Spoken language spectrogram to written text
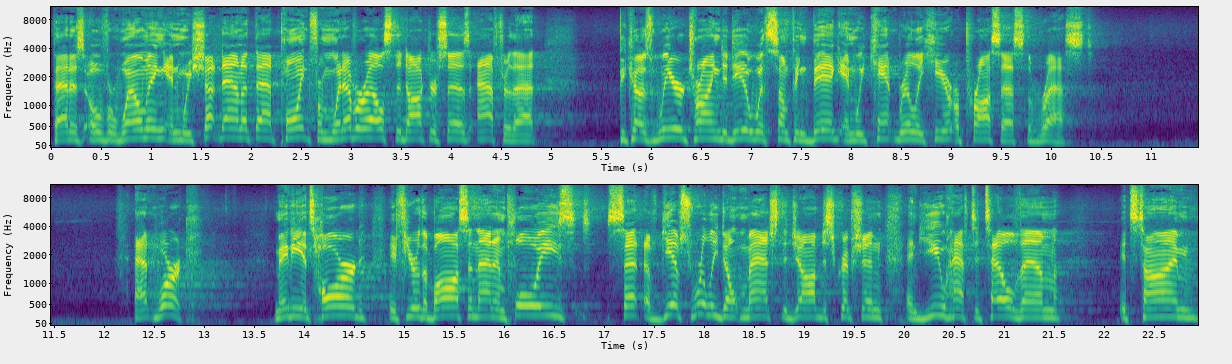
That is overwhelming, and we shut down at that point from whatever else the doctor says after that because we're trying to deal with something big and we can't really hear or process the rest. At work, maybe it's hard if you're the boss and that employee's set of gifts really don't match the job description, and you have to tell them it's time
